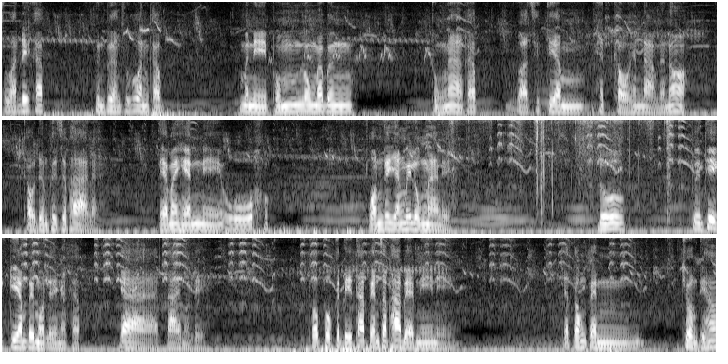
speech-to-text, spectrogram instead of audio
สวัสดีครับเพื่อนๆทุกคนครับมันนี้ผมลงมาเบิงถุงหน้าครับว่าสิเตรียมเฮ็ดเขาเฮ็ดหน้ำแล้วเนาะเขาเดือนพฤษภาแหละแต่มาเห็นนี่โอ้ฝนก็ยังไม่ลงมาเลย ดูพื้นที่เกรียมไปหมดเลยนะครับหญ้าตายหมดเลยเพราะปกติถ้าเป็นสภาพแบบนี้นี่ จะต้องเป็นช่วงที่เขา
